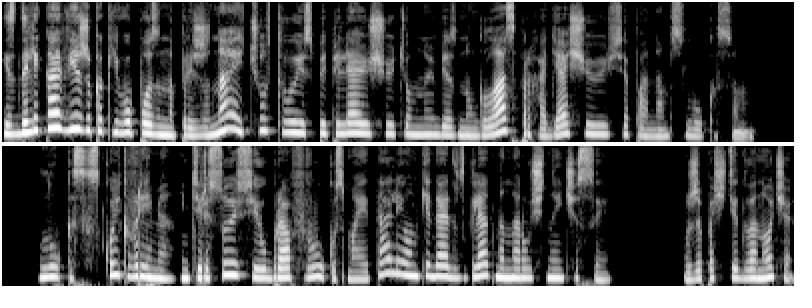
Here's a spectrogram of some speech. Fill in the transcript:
Издалека вижу, как его поза напряжена, и чувствую испепеляющую темную бездну глаз, проходящуюся по нам с Лукасом. «Лукас, сколько время?» Интересуюсь, и, убрав руку с моей талии, он кидает взгляд на наручные часы. «Уже почти два ночи.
